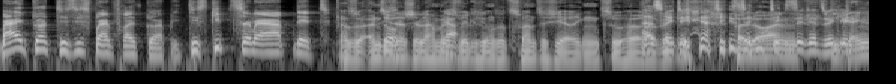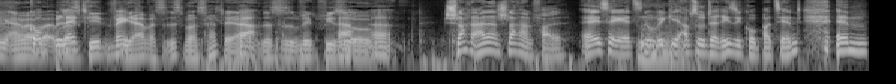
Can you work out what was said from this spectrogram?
Mein Gott, das ist mein Freund Gorbi. Das gibt's überhaupt nicht. Also an So, dieser Stelle haben wir jetzt ja. wirklich unsere 20-jährigen Zuhörer Das ist richtig. Ja, die sind- verloren. die sind jetzt wirklich die denken einfach, komplett was geht, weg. Ja, was ist, was hat er? Ja. Das ist wirklich wie so. Schlag, er hat einen Schlaganfall. Er ist ja jetzt nur wirklich absoluter Risikopatient. Ähm,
